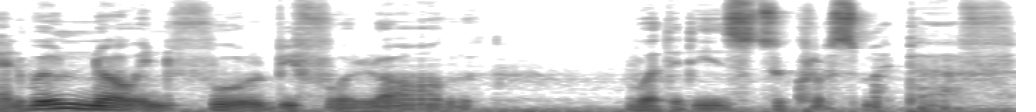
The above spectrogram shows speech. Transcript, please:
and will know in full before long what it is to cross my path.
